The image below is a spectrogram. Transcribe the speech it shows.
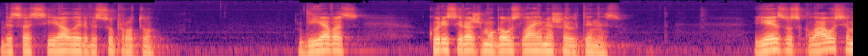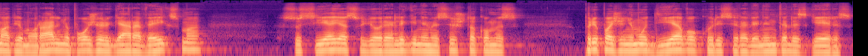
visa siela ir visų protu. Dievas, kuris yra žmogaus laimės šaltinis. Jėzus klausimą apie moralinių požiūrių gerą veiksmą susijęja su jo religinėmis ištakomis, pripažinimu Dievo, kuris yra vienintelis gėris,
